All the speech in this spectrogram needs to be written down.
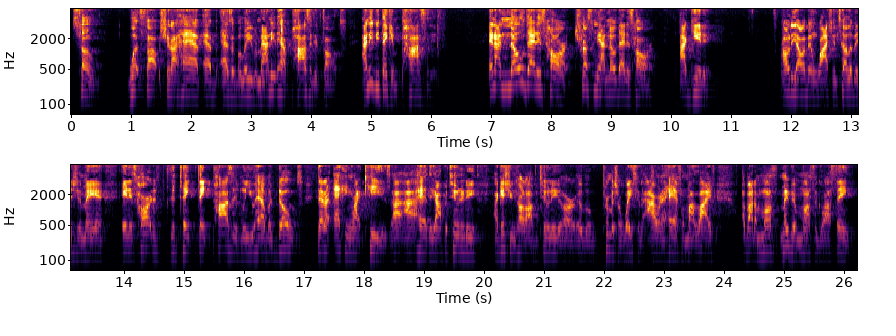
So, what thoughts should I have as a believer? Man, I need to have positive thoughts. I need to be thinking positive. And I know that is hard. Trust me, I know that is hard. I get it. All of y'all have been watching television, man, and it's hard to think, think positive when you have adults that are acting like kids. I, I, had the opportunity, I guess you can call it opportunity, or it was pretty much a wasted hour and a half of my life. About a month, maybe a month ago, I think,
